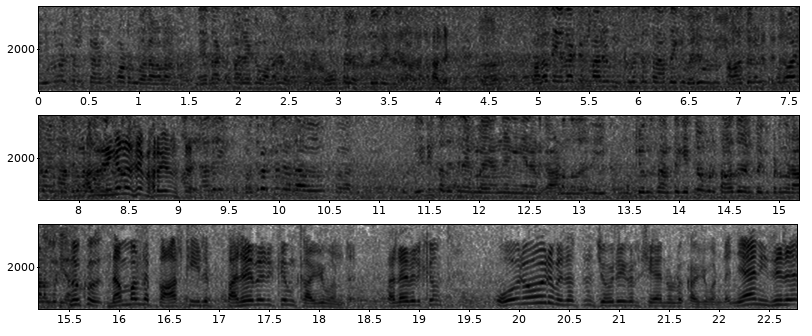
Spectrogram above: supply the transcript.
യൂണിവേഴ്സൽ കാഴ്ചപ്പാടുള്ള ഒരാളാണ്. നേതാക്കന്മാരെയൊക്കെ വളരെ ഒബ്സർവ് അതെ. പല നേതാക്കന്മാരും മുഖ്യമന്ത്രി സ്ഥാനത്തേക്ക് വരുമെന്ന് സാധ്യതകൾ സ്വാഭാവികമായി മാധ്യമങ്ങൾ അത് പറയുന്നു. നിങ്ങളല്ലേ പറയുന്നത്? അതിൽ പ്രതിപക്ഷ നേതാവ് അങ്ങനെ കാണുന്നത്. ഈ ഏറ്റവും കൂടുതൽ കൂടിയാണ്. നോക്കൂ നമ്മളുടെ പാർട്ടിയിൽ പലവർക്കും കഴിവുണ്ട്. പലവർക്കും ഓരോരോ വിധത്തിൽ ജോലികൾ ചെയ്യാനുള്ള കഴിവുണ്ട്. ഞാൻ ഇതിൽ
